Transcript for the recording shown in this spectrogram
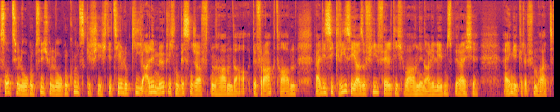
Soziologen, Psychologen, Kunstgeschichte, Theologie, alle möglichen Wissenschaften haben da befragt haben, weil diese Krise ja so vielfältig war und in alle Lebensbereiche eingegriffen hat.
